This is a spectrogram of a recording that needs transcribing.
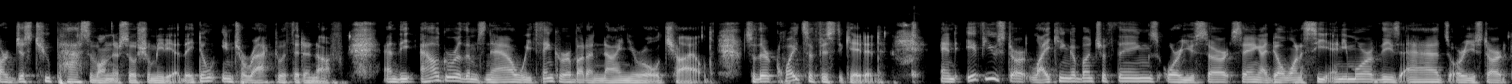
are just too passive on their social media. They don't interact with it enough. And the algorithms now we think are about a nine year old child. So they're quite sophisticated. And if you start liking a bunch of things, or you start saying, I don't want to see any more of these ads, or you start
